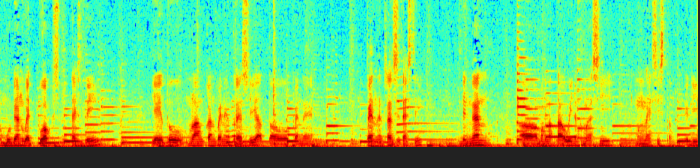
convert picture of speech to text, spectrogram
Kemudian white box testing yaitu melakukan penetrasi atau pene, penetrasi testing dengan uh, mengetahui informasi mengenai sistem. Jadi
